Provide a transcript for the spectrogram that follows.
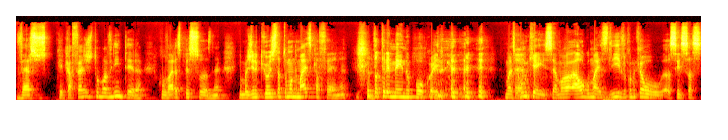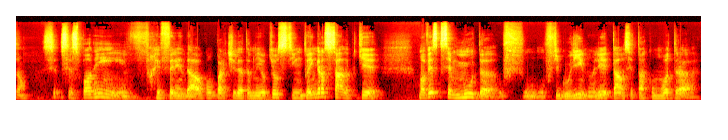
Versus, porque café a gente toma a vida inteira, com várias pessoas, né? Imagino que hoje está tomando mais café, né? Você está tremendo um pouco aí. Mas é. como que é isso? É algo mais livre? Como que é o, a sensação? Vocês podem referendar ou compartilhar também o que eu sinto. É engraçado, porque uma vez que você muda o, o figurino ali e tal, você está com outra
